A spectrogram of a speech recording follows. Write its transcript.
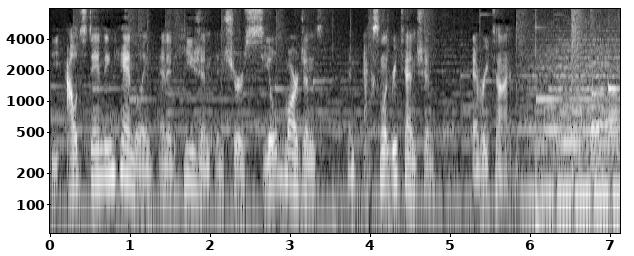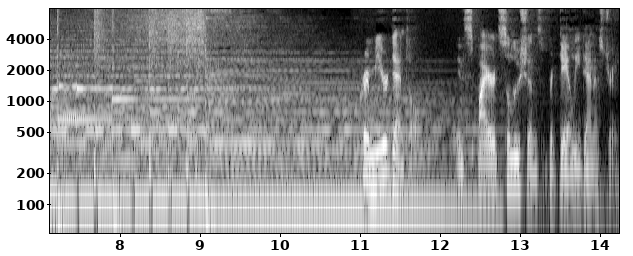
The outstanding handling and adhesion ensures sealed margins and excellent retention every time. Premier Dental, inspired solutions for daily dentistry.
